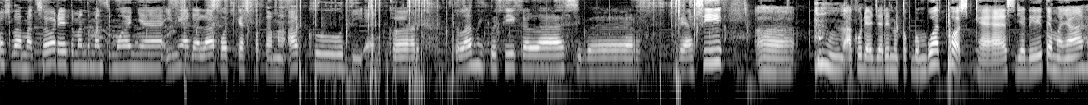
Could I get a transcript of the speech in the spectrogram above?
selamat sore teman-teman semuanya. Ini adalah podcast pertama aku di Anchor. Setelah mengikuti kelas siber kreasi, uh, aku diajarin untuk membuat podcast. Jadi temanya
